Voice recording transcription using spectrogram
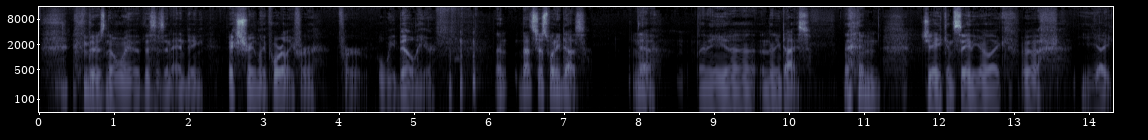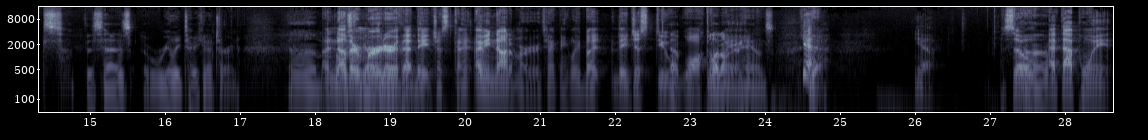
there's no way that this isn't ending extremely poorly for for wee Bill here, and that's just what he does. Yeah, and he uh, and then he dies, and Jake and Sadie are like, "Ugh, yikes! This has really taken a turn." Um, Another still gotta do the murder that they just kind of, I mean, not a murder technically, but they just do Yeah, walk blood away. on their hands. Yeah. yeah. Yeah. So Uh, at that point,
